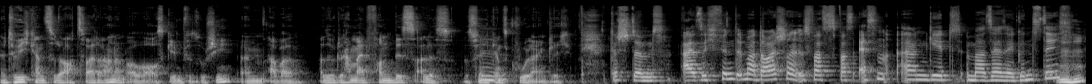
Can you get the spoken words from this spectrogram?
Natürlich kannst du da auch 200, 300 Euro ausgeben für Sushi, ähm, aber also wir haben halt von bis alles. Das finde ich mhm. ganz cool eigentlich. Das stimmt. Also ich finde immer, Deutschland ist, was, was Essen angeht, immer sehr, sehr günstig. Mhm.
